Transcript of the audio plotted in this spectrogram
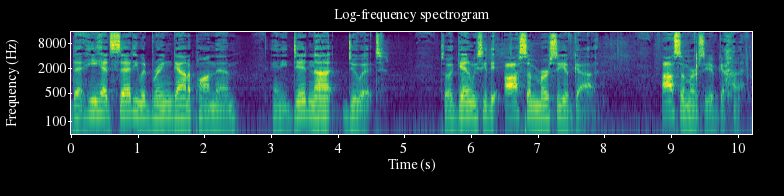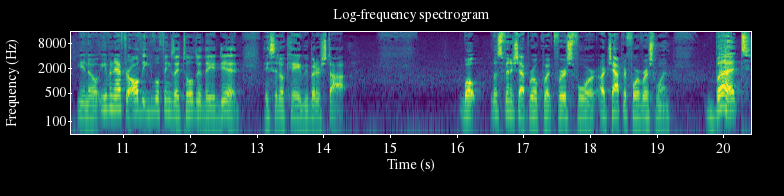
that he had said he would bring down upon them, and he did not do it. So again, we see the awesome mercy of God. Awesome mercy of God. You know, even after all the evil things I told you they did, they said, okay, we better stop. Well, let's finish up real quick. Verse 4, or chapter 4, verse 1. But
